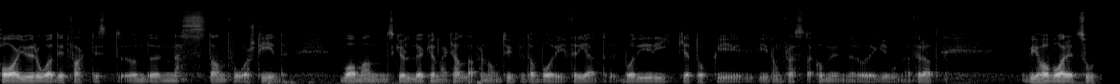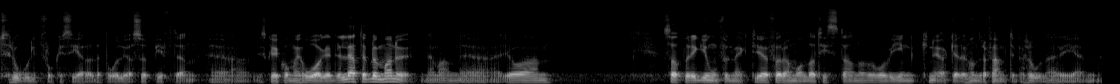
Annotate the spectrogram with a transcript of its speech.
har ju rådit faktiskt under nästan två års tid vad man skulle kunna kalla för någon typ av borgfred, både i riket och i, i de flesta kommuner och regioner. För att vi har varit så otroligt fokuserade på att lösa uppgiften. Eh, vi ska ju komma ihåg det, det är lätt att glömma nu. När man, eh, jag satt på regionfullmäktige förra måndag, tisdagen och då var vi inknökade 150 personer i en,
